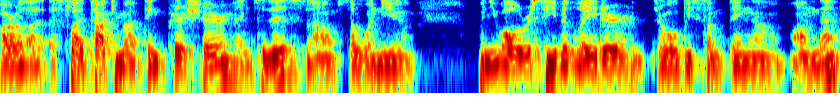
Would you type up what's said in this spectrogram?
or a slide talking about think pair share into this. Um, so when you when you all receive it later, there will be something uh, on that.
